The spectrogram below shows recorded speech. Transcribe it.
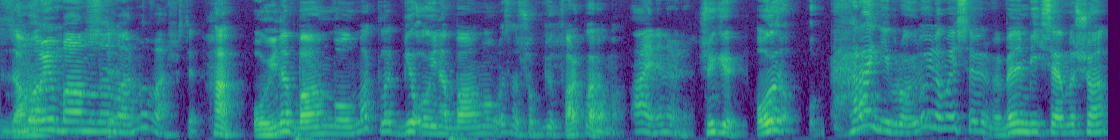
Zaman- Ama oyun bağımlılığı işte- var mı? Var. İşte, ha oyuna bağımlı olmakla bir oyuna bağımlı olması da çok büyük fark var ama. Aynen öyle. Çünkü oyun herhangi bir oyun oynamayı severim. Benim bilgisayarımda şu an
